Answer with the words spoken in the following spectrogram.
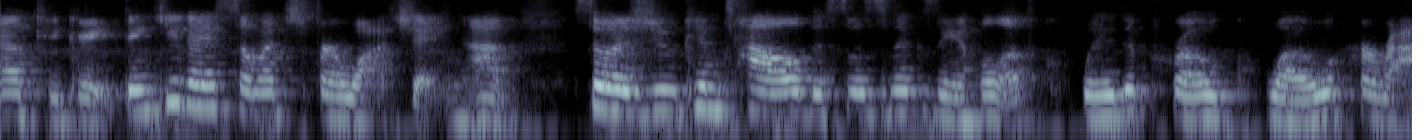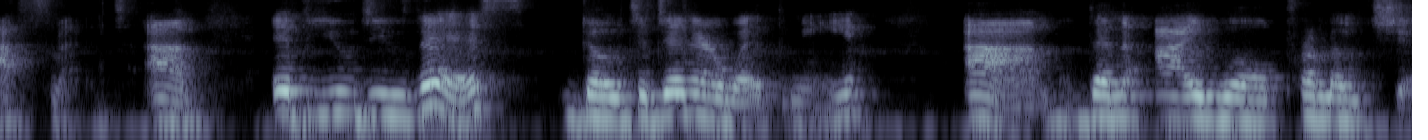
Okay, great. Thank you guys so much for watching. Um, so as you can tell, this was an example of quid pro quo harassment. Um, if you do this, go to dinner with me, um, then I will promote you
